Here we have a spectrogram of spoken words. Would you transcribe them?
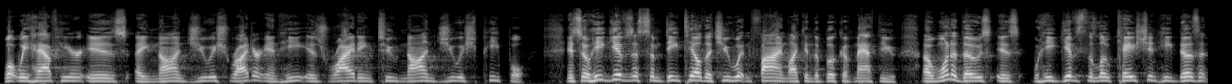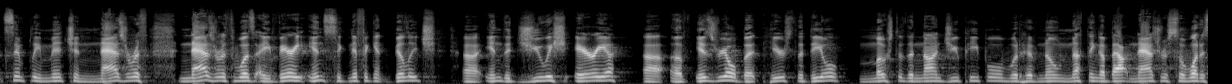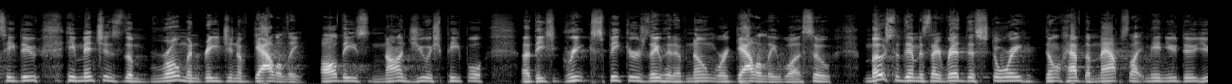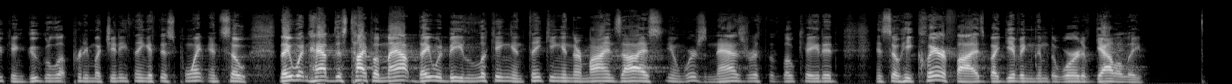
what we have here is a non Jewish writer, and he is writing to non Jewish people. And so he gives us some detail that you wouldn't find, like in the book of Matthew. Uh, one of those is when he gives the location, he doesn't simply mention Nazareth. Nazareth was a very insignificant village uh, in the Jewish area uh, of Israel, but here's the deal most of the non Jew people would have known nothing about Nazareth. So, what does he do? He mentions the Roman region of Galilee. All these non Jewish people, uh, these Greek speakers, they would have known where Galilee was. So, most of them, as they read this story, don't have the maps like me and you do. You can Google up pretty much anything at this point. And so, they wouldn't have this type of map. They would be looking and thinking in their mind's eyes, you know, where's Nazareth located? And so, he clarifies by giving them the word of Galilee.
